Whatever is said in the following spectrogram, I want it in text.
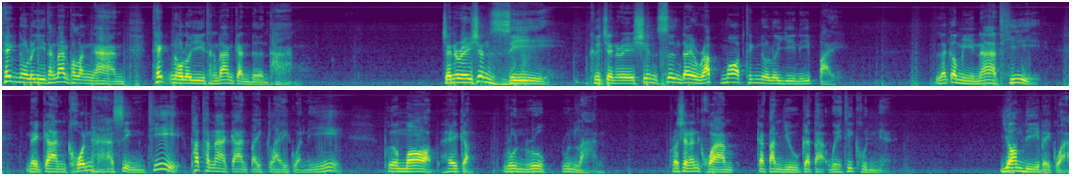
เทคโนโลยีทางด้านพลังงาน เทคโนโลยีทางด้านการเดินทาง Generation Z คือ Generation ซึ่งได้รับมอบเทคโนโลยีนี้ไป และก็มีหน้าที่ในการค้นหาสิ่งที่พัฒนาการไปไกลกว่านี้ เพื่อมอบให้กับรุ่นลูกรุ่นหลาน เพราะฉะนั้นความกระตัญญูกระตะเวทิคุณเนี่ยย่อมดีไปกว่า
